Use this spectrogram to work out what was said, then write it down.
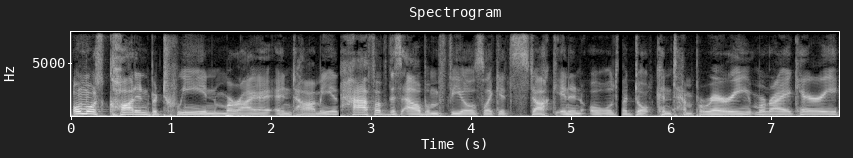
almost caught in between Mariah and Tommy. Half of this album feels like it's stuck in an old adult contemporary Mariah Carey,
